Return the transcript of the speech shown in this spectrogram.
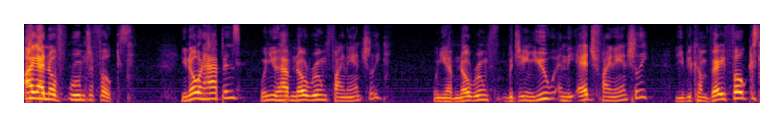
I got no room to focus. You know what happens when you have no room financially? When you have no room f- between you and the edge financially? You become very focused,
